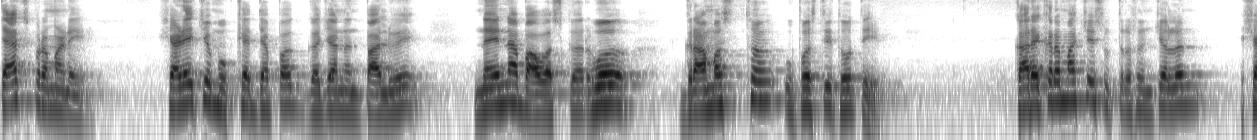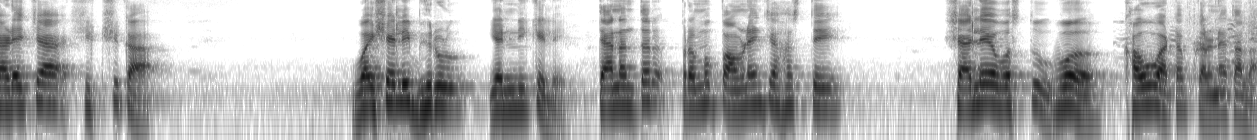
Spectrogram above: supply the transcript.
त्याचप्रमाणे शाळेचे मुख्याध्यापक गजानन पालवे नयना बावस्कर व ग्रामस्थ उपस्थित होते. कार्यक्रमाचे सूत्रसंचालन शाळेच्या शिक्षिका वैशाली भिरुळ यांनी केले. त्यानंतर प्रमुख पाहुण्यांच्या हस्ते शालेय वस्तू व खाऊ वाटप करण्यात आला.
